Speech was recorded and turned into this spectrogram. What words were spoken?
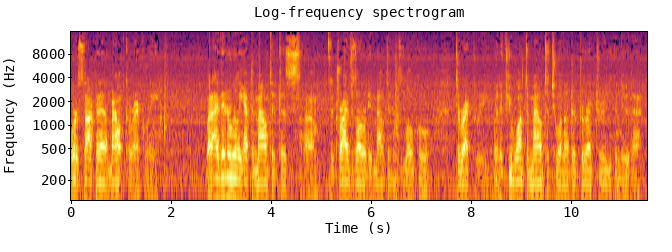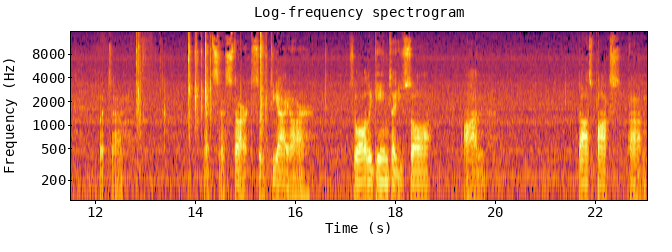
or it's not going to mount correctly. But I didn't really have to mount it because um, the drive is already mounted in the local directory. But if you want to mount it to another directory, you can do that. But um, let's uh, start. So dir. So all the games that you saw on DOSBox um,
